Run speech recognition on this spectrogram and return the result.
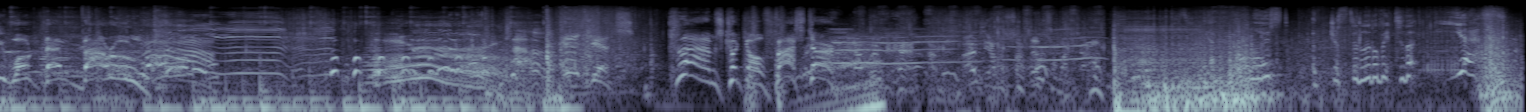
I want them barrels! Idiots! Clams could go faster! Almost. Just a little bit to the... Yes!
